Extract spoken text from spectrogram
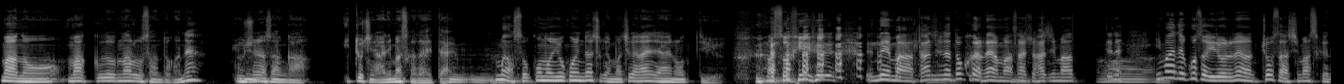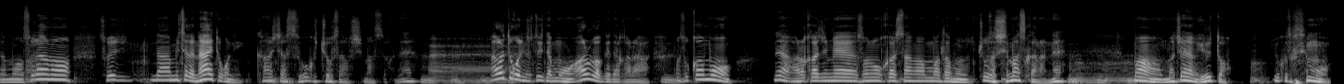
まああのマクドナルドさんとかね吉野家さんが一等地にありますから大体、うんうんまあそこの横に出しておけば間違いないんじゃないのっていう。まあそういうねまあ単純なとこからねまあ最初始まってね。今でこそいろいろね調査はしますけどもそれはあのそういうな店がないところに関してはすごく調査をしますよね。あるところについてもうあるわけだから、まあ、そこはもうねあらかじめそのお菓子さんがまあ多分調査してますからね、まあ間違いなくいるということでもう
